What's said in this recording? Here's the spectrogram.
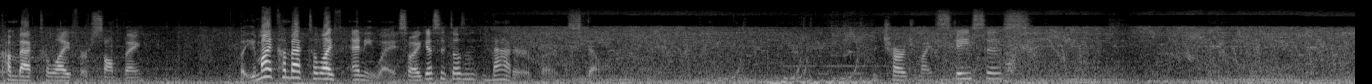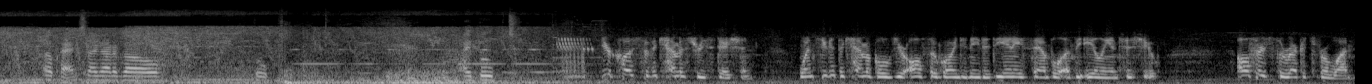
come back to life or something. But you might come back to life anyway, so I guess it doesn't matter, but still. Recharge my stasis. Okay, so I gotta go... Boop. I booped. You're close to the chemistry station. Once you get the chemicals, you're also going to need a DNA sample of the alien tissue. I'll search the records for one.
